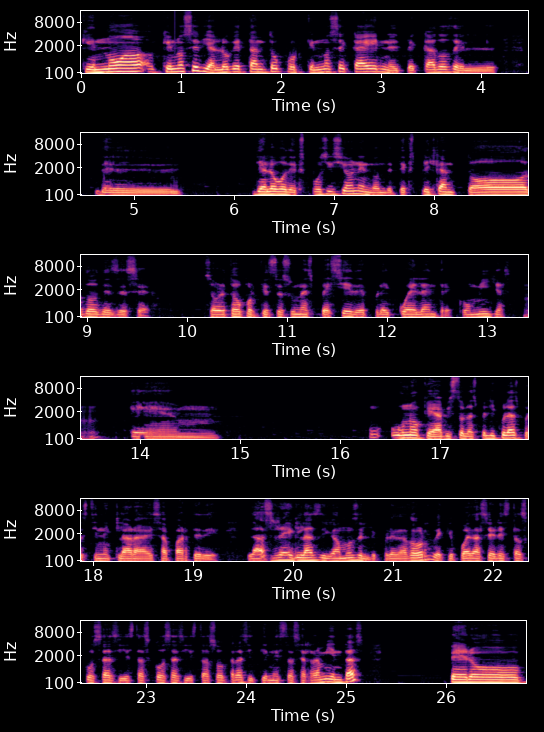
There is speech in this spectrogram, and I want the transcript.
que no, que no se dialogue tanto porque no se cae en el pecado del, del diálogo de exposición en donde te explican todo desde cero. Sobre todo porque esto es una especie de precuela, entre comillas. Uno que ha visto las películas, pues tiene clara esa parte de las reglas, digamos, del depredador, de que puede hacer estas cosas y estas cosas y estas otras y tiene estas herramientas. Pero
